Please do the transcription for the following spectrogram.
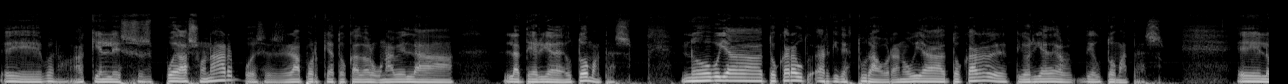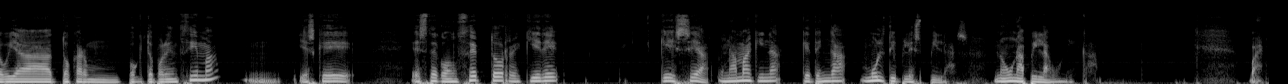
Eh, bueno, a quien les pueda sonar, pues será porque ha tocado alguna vez la, teoría de autómatas. No voy a tocar arquitectura ahora, no voy a tocar teoría de, autómatas. Eh, lo voy a tocar un poquito por encima y es que este concepto requiere que sea una máquina que tenga múltiples pilas, no una pila única. Bueno,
